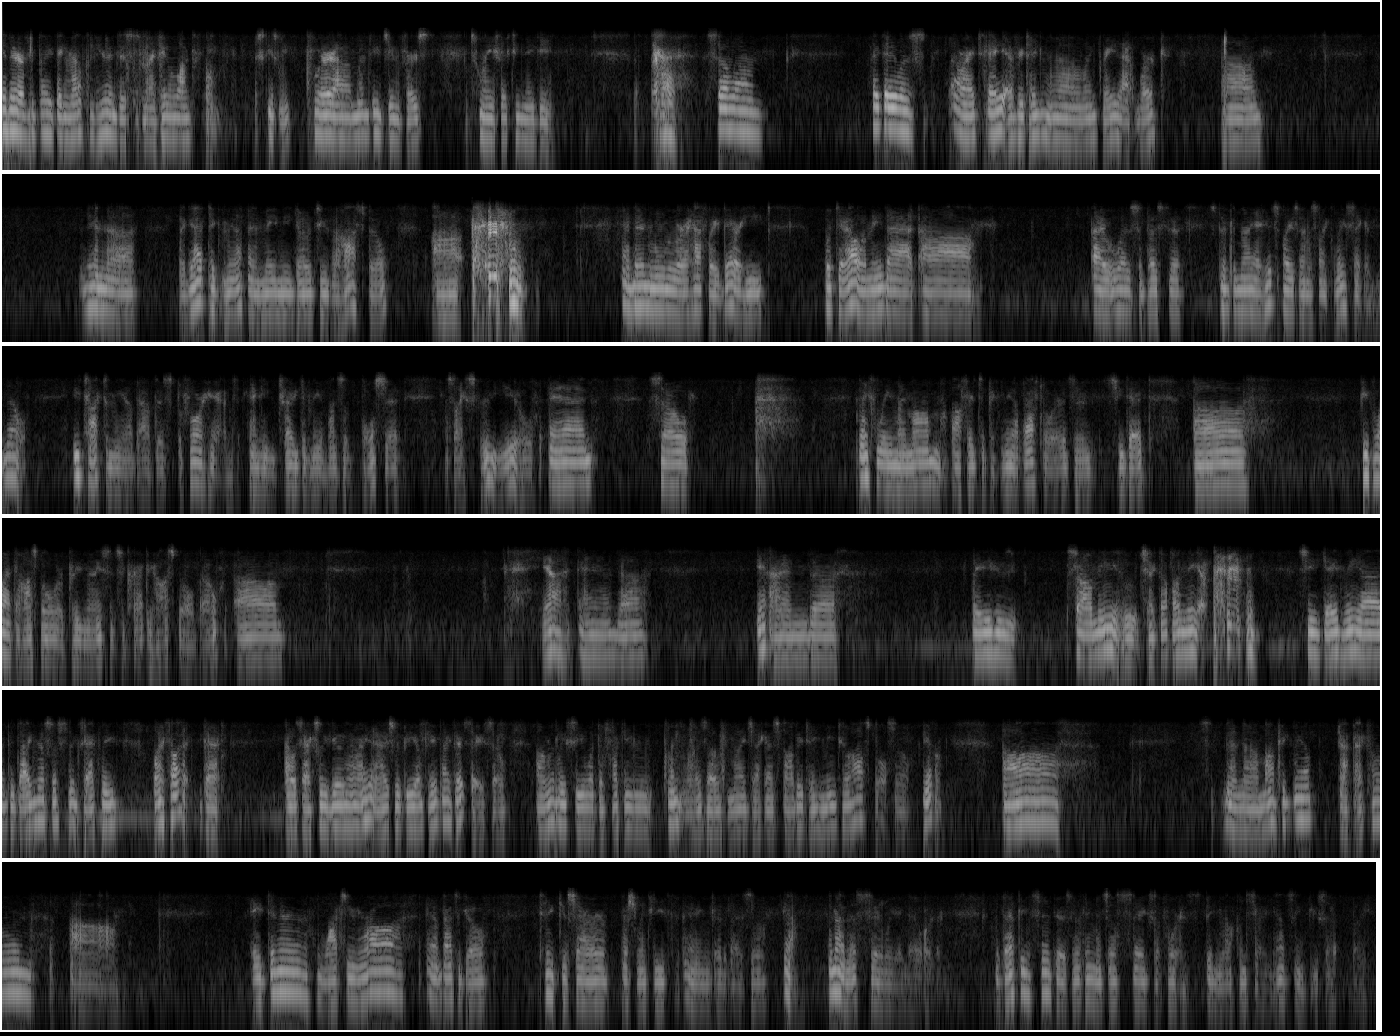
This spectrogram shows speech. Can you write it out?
Hey there, everybody. Big Malcolm here, and this is my daily log. Excuse me. For uh, Monday, June first, 2015 AD. so, um, my day was alright today. Everything uh, went great at work. Um, then uh, my dad picked me up and made me go to the hospital. Uh, and then when we were halfway there, he put telling me that uh, I was supposed to spend the night at his place. I was like, wait a second, no. He talked to me about this beforehand, and he tried to give me a bunch of bullshit. I was like, screw you. And so, thankfully, my mom offered to pick me up afterwards, and she did. Uh, people at the hospital were pretty nice. It's a crappy hospital, though. Um, yeah, and uh, yeah, and uh, lady who saw me, who checked up on me, she gave me uh, the diagnosis exactly what I thought that I was actually doing alright and I should be okay by Thursday. So I'll really see what the fucking point was of my jackass father taking me to the hospital. So yeah. Uh, then uh, mom picked me up got back home, uh, ate dinner, watching Raw, and about to go take a shower, brush my teeth, and go to bed. So, yeah, not necessarily in that order. With that being said, there's nothing much else to say except for his big Malcolm saying out, saying peace out. Bye.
